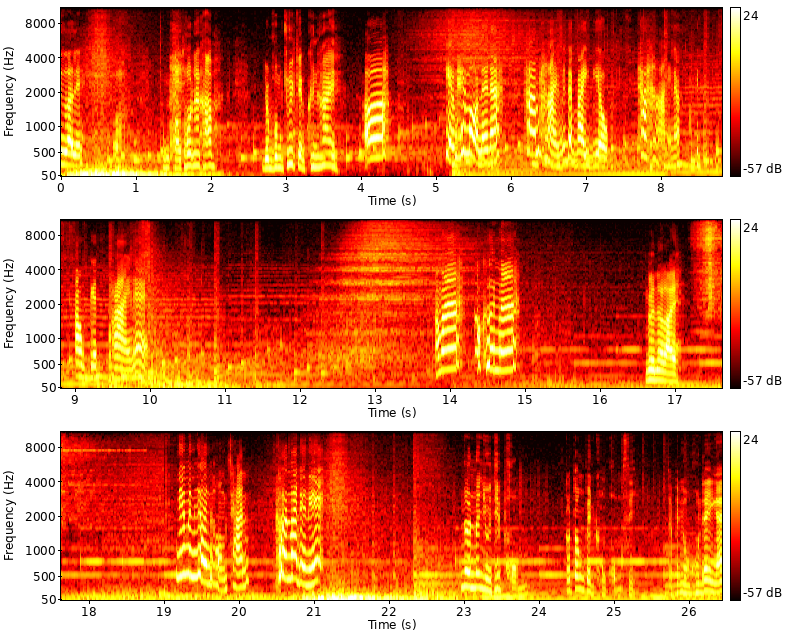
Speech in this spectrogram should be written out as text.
เรือเลย ผมขอโทษนะครับ เดี๋ยวผมช่วยเก็บคืนให้ เออ เก็บให้หมดเลยนะ ห้ามหายแม้แต่ใบเดียว ถ้าหายนะแกเอาแกตายแน่ เอามา เอาคืนมา เงินอะไร นี่มันเงินของฉัน คืนมาเดี๋ยวนี้ เงินมันอยู่ที่ผม ก็ต้องเป็นของผมสิ จะเป็นของคุณได้ยังไง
